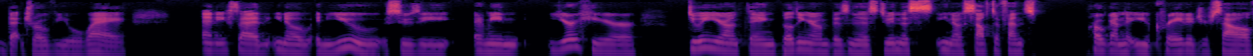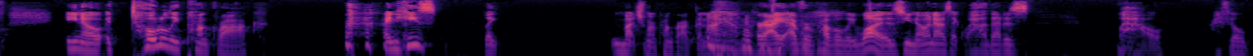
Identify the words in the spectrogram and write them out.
that drove you away. And he said, you know, and you, Susie, I mean, you're here doing your own thing, building your own business, doing this, you know, self defense program that you created yourself, you know, it totally punk rock. and he's like much more punk rock than I am, or I ever probably was, you know, and I was like, wow, that is, wow, I feel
